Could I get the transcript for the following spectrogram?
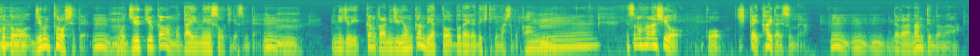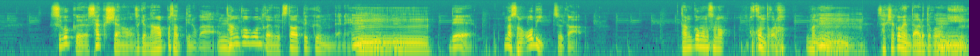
ことを自分吐露してて、うんもう19巻はもう大迷走期ですみたいな、う。うん。んで21巻から24巻でやっと土台ができてきましたとか、うん。でその話をこうしっかり書いたりするのよ。うんうん。だからなんて言うんだろうなすごく作者のさっきの生っぽさっていうのが、単行本とか読むと伝わってくるんだよね、うん。うんでまあその帯っつうか単行本のそのここのところうまく、作者コメントあるところに、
